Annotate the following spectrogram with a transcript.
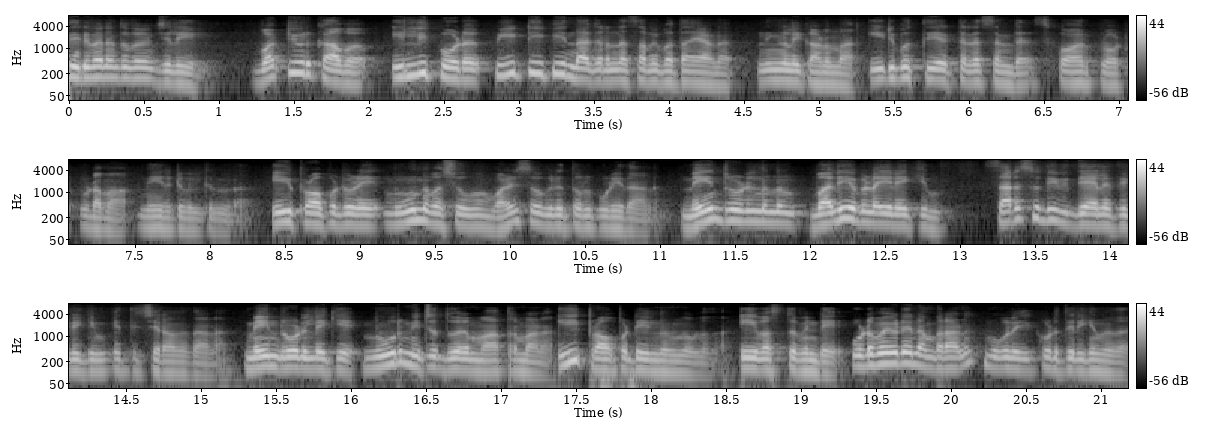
തിരുവനന്തപുരം ജില്ലയിൽ Vattiyoorkavu Illippode P T P നഗറിന് സമീപത്തായാണ് നിങ്ങൾ ഈ കാണുന്ന ഇരുപത്തിയെട്ടര സെന്റ് സ്ക്വയർ പ്ലോട്ട് ഉടമ നേരിട്ട് വിൽക്കുന്നത്. ഈ പ്രോപ്പർട്ടിയുടെ മൂന്ന് വശവും വഴി സൗകര്യത്തോടു കൂടിയതാണ്. മെയിൻ റോഡിൽ നിന്നും വലിയ വിളയിലേക്കും സരസ്വതി വിദ്യാലയത്തിലേക്കും എത്തിച്ചേരാവുന്നതാണ്. മെയിൻ റോഡിലേക്ക് നൂറ് മീറ്റർ ദൂരം മാത്രമാണ് ഈ പ്രോപ്പർട്ടിയിൽ നിന്നുള്ളത്. ഈ വസ്തുവിന്റെ ഉടമയുടെ നമ്പറാണ് മുകളിൽ കൊടുത്തിരിക്കുന്നത്.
